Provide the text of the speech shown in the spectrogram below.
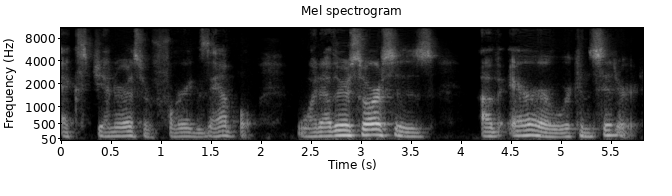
ex generis or for example, what other sources of error were considered?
